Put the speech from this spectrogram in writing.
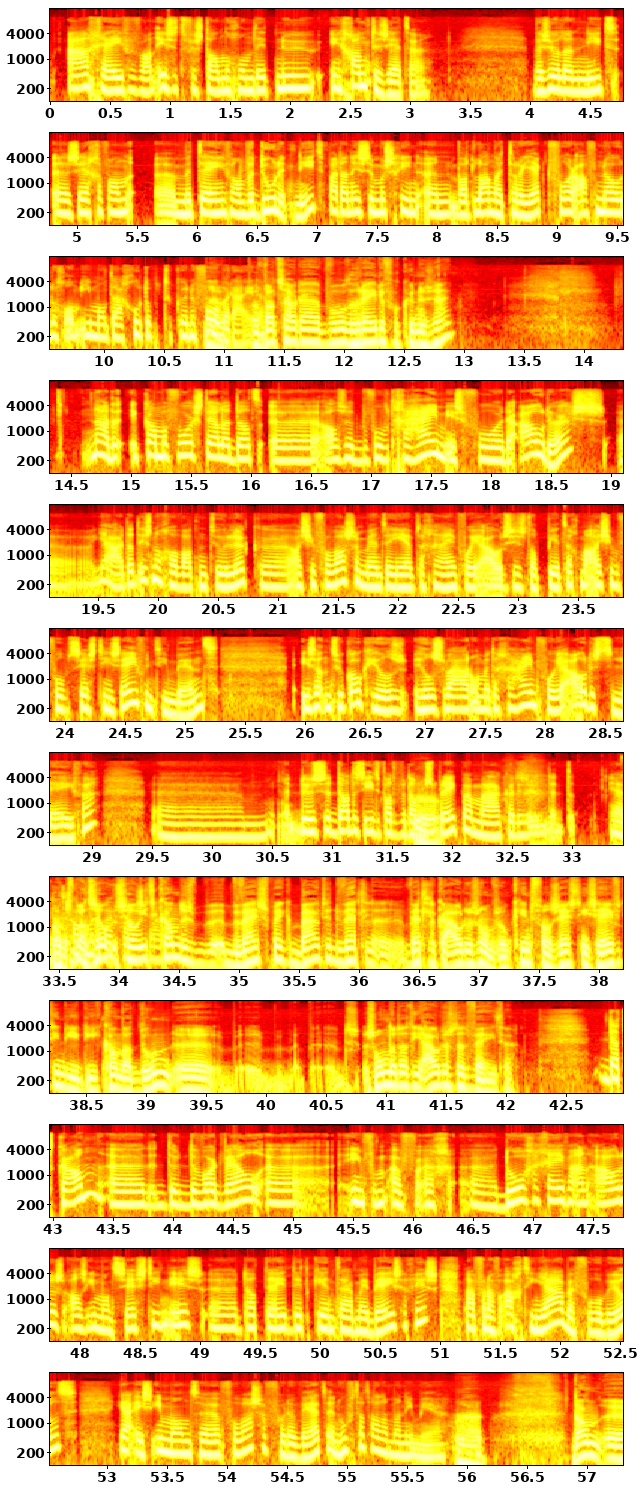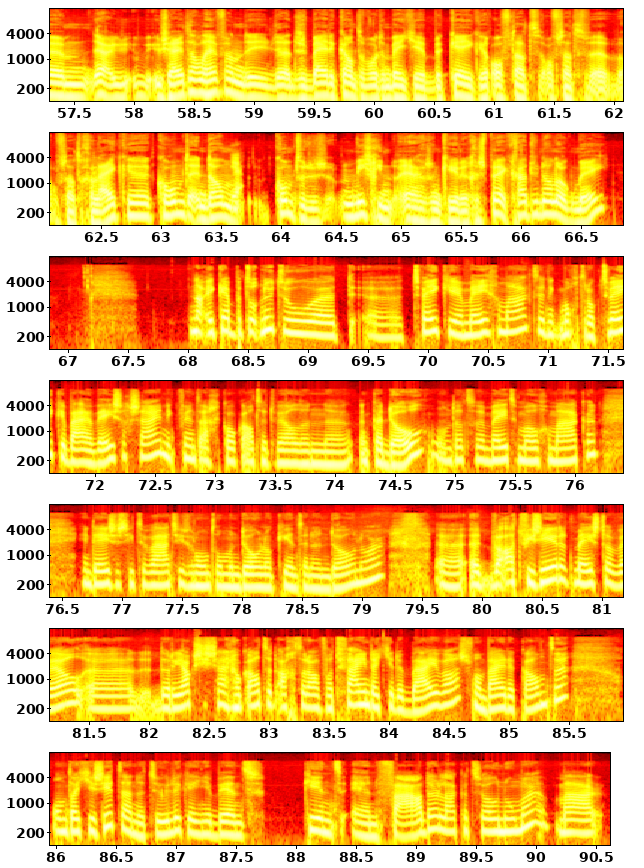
aangeven van... is het verstandig om dit nu in gang te zetten? We zullen niet uh, zeggen van uh, meteen van we doen het niet. Maar dan is er misschien een wat langer traject vooraf nodig... om iemand daar goed op te kunnen voorbereiden. Ja, wat zou daar bijvoorbeeld een reden voor kunnen zijn? Nou, ik kan me voorstellen dat uh, als het bijvoorbeeld geheim is voor de ouders... Uh, ja, dat is nogal wat natuurlijk. Uh, als je volwassen bent en je hebt een geheim voor je ouders is dat pittig. Maar als je bijvoorbeeld 16, 17 bent... is dat natuurlijk ook heel, heel zwaar om met een geheim voor je ouders te leven. Ehm, dus dat is iets wat we dan Ja. bespreekbaar maken. Dus, dat, ja, Want, zo, zoiets kan dus bij wijze van spreken buiten de wettel- wettelijke ouders om. Zo'n kind van 16, 17, die, die kan dat doen eh, zonder dat die ouders dat weten. Dat kan. D- er wordt wel of, eh, doorgegeven aan ouders als iemand 16 is... dat de- dit kind daarmee bezig is. Maar vanaf 18 jaar bijvoorbeeld... Ja, is iemand volwassen voor de wet en hoeft dat allemaal niet meer. Ja. Dan, ehm, ja, u, u zei het al, hè, van de, dus beide kanten wordt een beetje bekeken of dat, of dat, of dat gelijk eh, komt. En dan komt er dus misschien ergens een keer een gesprek. Gaat u dan ook mee? Nou, ik heb het tot nu toe eh, eh, twee keer meegemaakt. En ik mocht er ook twee keer bij aanwezig zijn. Ik vind het eigenlijk ook altijd wel een, eh, een cadeau om dat mee te mogen maken. In deze situaties rondom een donorkind en een donor. Het- we adviseren het meestal wel. De reacties zijn ook altijd achteraf wat fijn dat je erbij was. Van beide kanten. Omdat je zit daar natuurlijk en je bent kind en vader, laat ik het zo noemen. Maar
